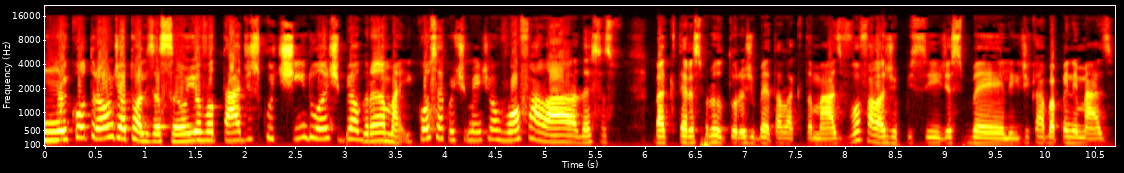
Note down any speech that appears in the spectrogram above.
um encontrão de atualização e eu vou estar tá discutindo o antibiograma e, consequentemente, eu vou falar dessas bactérias produtoras de beta-lactamase, vou falar de OPC, de SBL, de carbapenemase.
